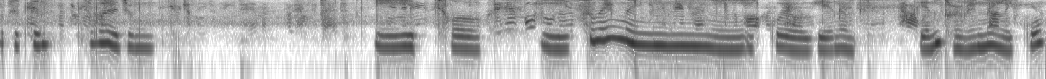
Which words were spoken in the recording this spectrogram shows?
어쨌든 해봐야죠. 이, 저, 이 수냉맹이 있고 여기에는 얘는 돌맹맹이 있고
